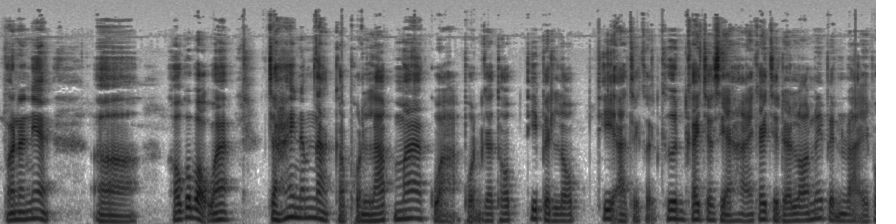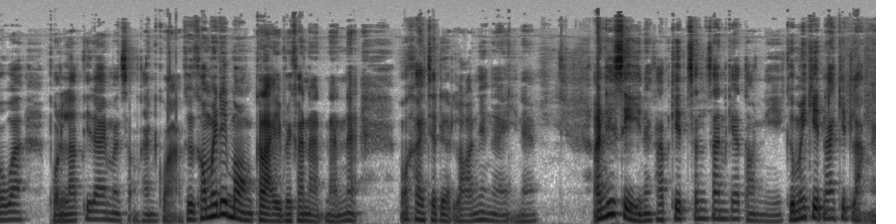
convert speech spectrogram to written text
เพราะนั้นเนี่ยเเขาก็บอกว่า จะให้น้ำหนักกับผลลัพธ์มากกว่าผลกระทบที่เป็นลบที่อาจจะเกิดขึ้น ใครจะเสียหาย ใครจะเดือดร้อนไม่เป็นไร เพราะว่าผลลัพธ์ที่ได้มันสำคัญกว่า คือเขาไม่ได้มองไกลไปขนาดนั้นนะ่ะว่าใครจะเดือดร้อนยังไงนะ อันที่4นะครับคิดสั้นๆ แค่ตอนนี้ คือไม่คิดหน้าคิดหลังไง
